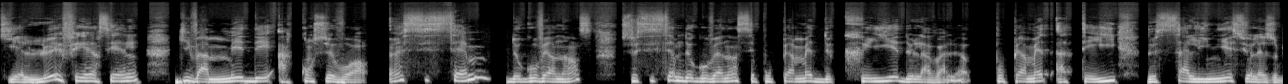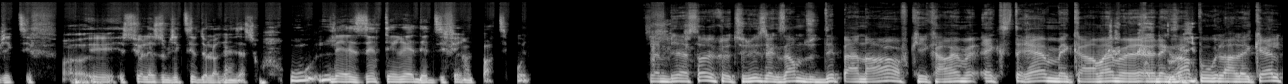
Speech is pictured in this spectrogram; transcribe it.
qui est le référentiel qui va m'aider à concevoir un système de gouvernance. Ce système de gouvernance, c'est pour permettre de créer de la valeur, pour permettre à TI de s'aligner sur les objectifs euh, et sur les objectifs de l'organisation ou les intérêts des différentes parties J'aime bien ça que tu utilises l'exemple du dépanneur, qui est quand même extrême, mais quand même un, exemple dans lequel,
